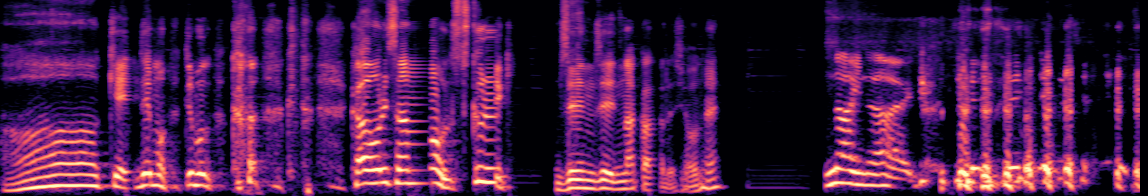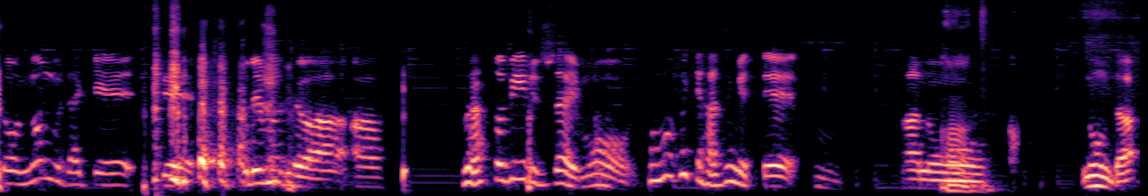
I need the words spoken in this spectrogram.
ああ、OK。でも、でも、か、か かおりさんも作る気全然なかったでしょうね。ないない。そう飲むだけで、それまでは、あクラフトビール自体も、その時初めて、うん、あの飲んだ。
